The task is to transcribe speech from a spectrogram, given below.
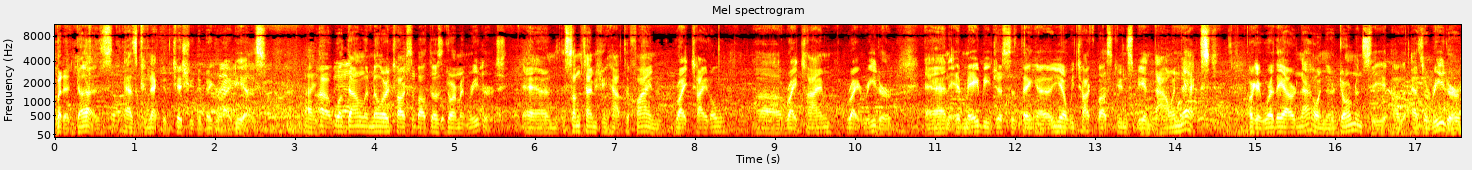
but it does as connective tissue to bigger ideas. Uh, well, Donalyn Miller talks about those dormant readers, and sometimes you have to find right title, uh, right time, right reader. And it may be just a thing, uh, you know, we talk about students being now and next. Okay, where they are now in their dormancy as a reader,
